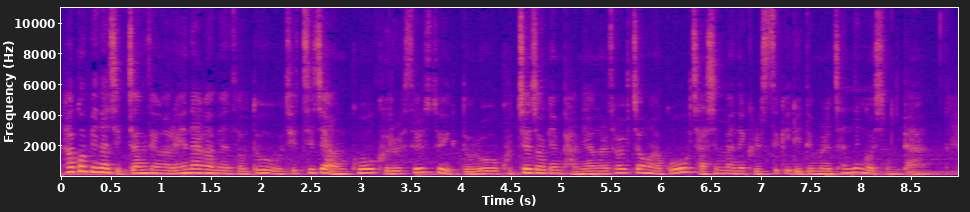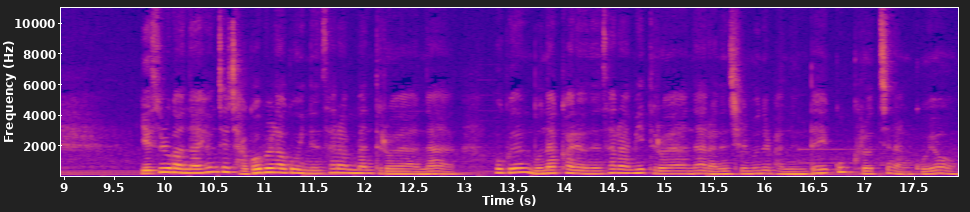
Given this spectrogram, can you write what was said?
학업이나 직장 생활을 해나가면서도 지치지 않고 글을 쓸 수 있도록 구체적인 방향을 설정하고 자신만의 글쓰기 리듬을 찾는 것입니다. 예술가나 현재 작업을 하고 있는 사람만 들어야 하나 혹은 문학하려는 사람이 들어야 하나 라는 질문을 받는데 꼭 그렇진 않고요.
